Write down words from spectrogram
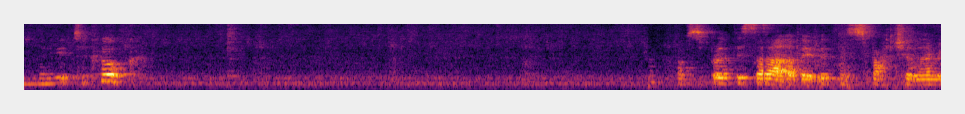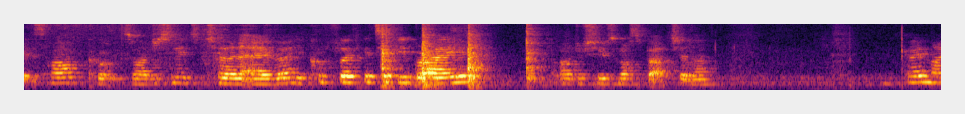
And leave it to cook. I've spread this out a bit with the spatula. It's half cooked, so I just need to turn it over. You could flip it if you're brave. I'll just use my spatula. Okay, my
